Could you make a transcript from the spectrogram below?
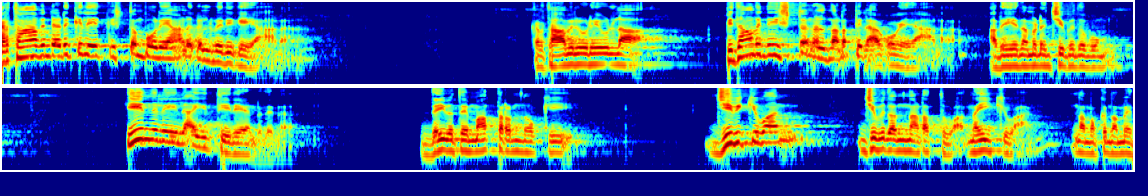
കർത്താവിന്റെ അടുക്കിലേക്ക് ഇഷ്ടം പോലെ ആളുകൾ വരികയാണ്. കർത്താവിലൂടെയുള്ള പിതാവിന്റെ ഇഷ്ടങ്ങൾ നടപ്പിലാക്കുകയാണ് അതേ നമ്മുടെ ജീവിതവും ഈ നിലയിലായി തീരേണ്ടതിന് ദൈവത്തെ മാത്രം നോക്കി ജീവിക്കുവാൻ ജീവിതം നടത്തുവാൻ നയിക്കുവാൻ നമുക്ക് നമ്മെ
